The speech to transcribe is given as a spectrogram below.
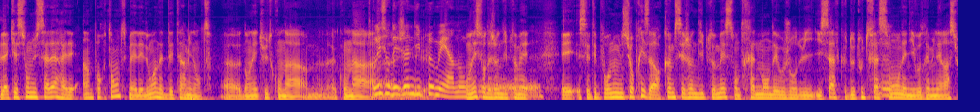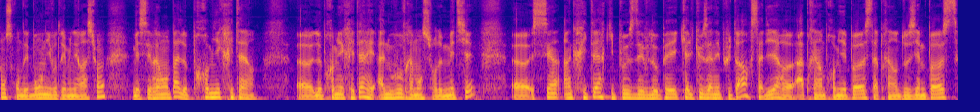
La question du salaire, elle est importante, mais elle est loin d'être déterminante. Euh, dans l'étude qu'on a, qu'on a, On est sur des jeunes diplômés. hein, donc, on est sur des jeunes euh, diplômés. euh, Et c'était pour nous une surprise. Alors comme ces jeunes diplômés sont très demandés aujourd'hui, ils savent que de toute Mm. façon les niveaux de rémunération seront des bons niveaux de rémunération, mais c'est vraiment pas le premier critère. Euh, le premier critère est à nouveau vraiment sur le métier. Euh, c'est un, critère qui peut se développer quelques années plus tard, c'est-à-dire euh, après un premier poste, après un deuxième poste,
